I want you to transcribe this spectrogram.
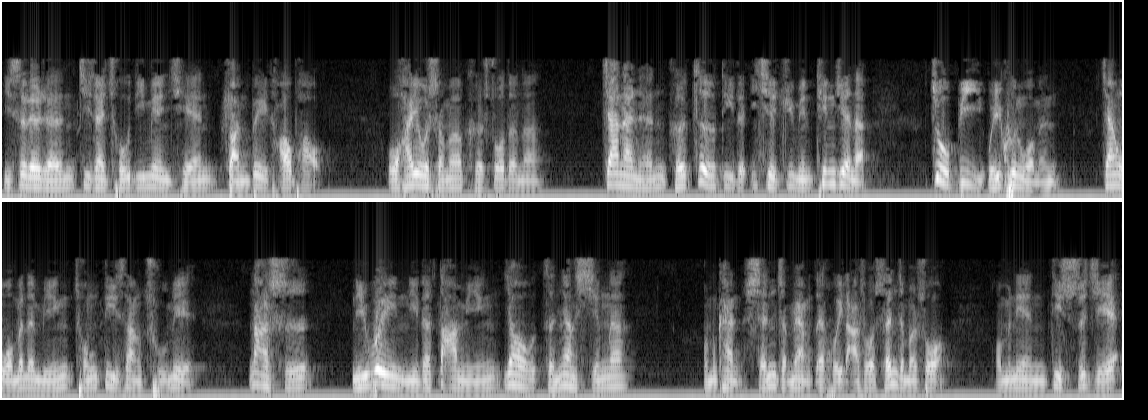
以色列人既在仇敌面前转背逃跑，我还有什么可说的呢？迦南人和这地的一切居民听见了。就必围困我们，将我们的名从地上除灭。那时，你为你的大名要怎样行呢？我们看神怎么样来回答说：神怎么说？我们念第十节，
